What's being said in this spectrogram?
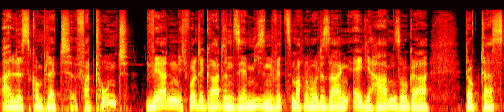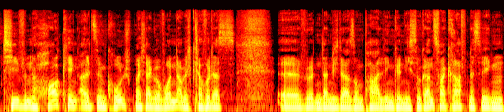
alles komplett vertont werden. Ich wollte gerade einen sehr miesen Witz machen, wollte sagen, ey, die haben sogar Dr. Stephen Hawking als Synchronsprecher gewonnen, aber ich glaube, das äh, würden dann wieder so ein paar Linke nicht so ganz verkraften. Deswegen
